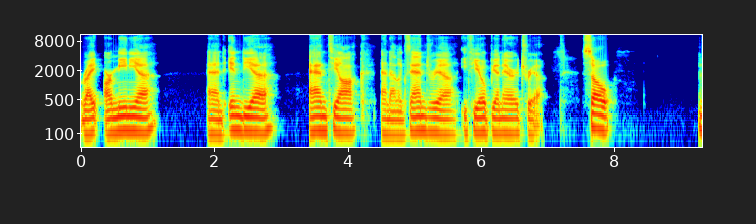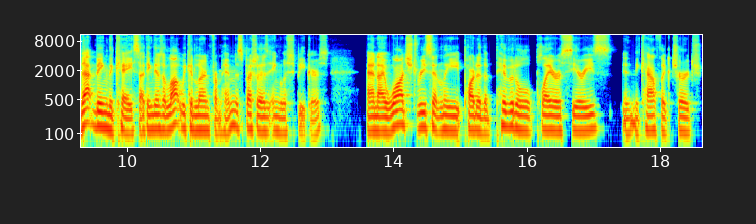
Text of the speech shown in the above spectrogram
right? Armenia and India, Antioch and Alexandria, Ethiopia and Eritrea. So that being the case, I think there's a lot we can learn from him, especially as English speakers. And I watched recently part of the Pivotal Players series in the Catholic Church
